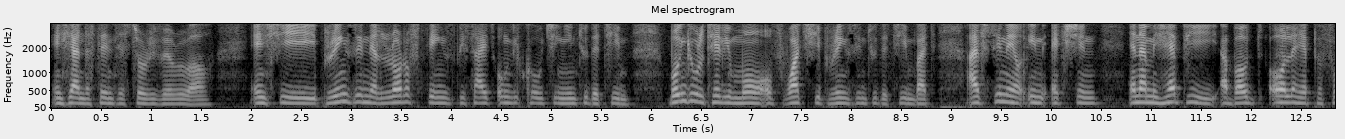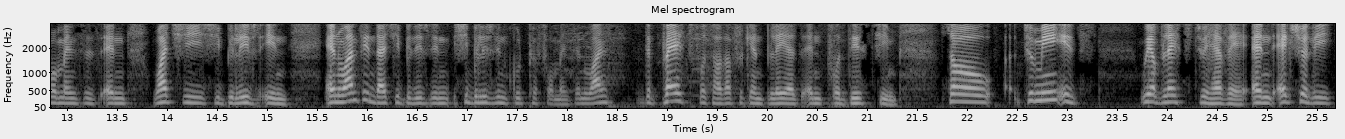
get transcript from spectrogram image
and she understands the story very well. And she brings in a lot of things besides only coaching into the team. Bongi will tell you more of what she brings into the team, but I've seen her in action, and I'm happy about all her performances and what she, she believes in. And one thing that she believes in, she believes in good performance and wants the best for South African players and for this team. So to me, it's we are blessed to have her. And actually,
